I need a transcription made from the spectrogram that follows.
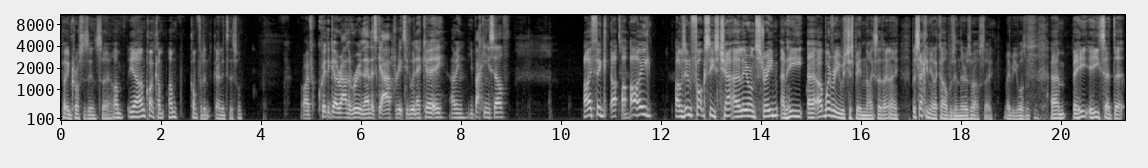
putting crosses in. So I'm yeah I'm quite com- I'm confident going into this one. Right, quick to go around the room then. Let's get our predicted winner, Curtie. I mean, you backing yourself? I think I, I I was in Foxy's chat earlier on stream, and he uh, whether he was just being nice, I don't know. But second yellow card was in there as well, so maybe he wasn't. Um, but he he said that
